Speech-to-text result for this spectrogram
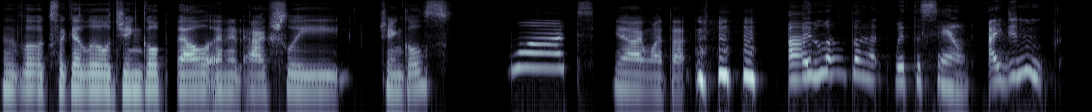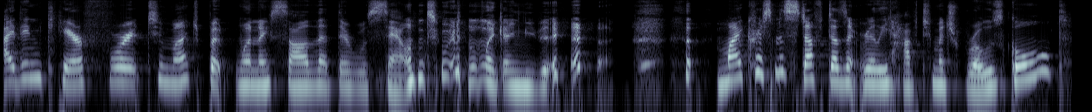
It looks like a little jingle bell and it actually jingles. What? Yeah, I want that. I love that with the sound. I didn't I didn't care for it too much, but when I saw that there was sound to it, I'm like I need it. My Christmas stuff doesn't really have too much rose gold.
